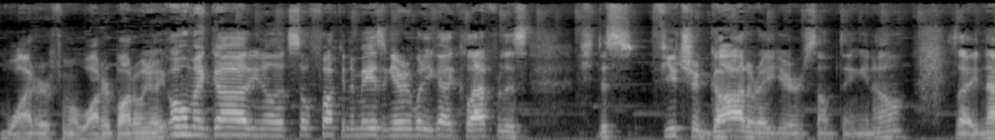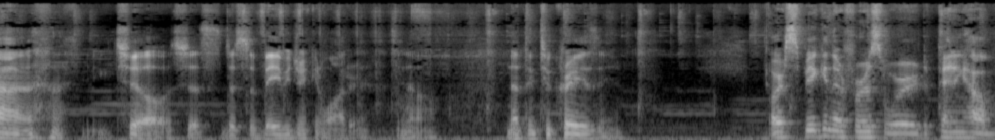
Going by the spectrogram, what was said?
water from a water bottle and you're like, oh my god, you know, that's so fucking amazing. Everybody, you gotta clap for this this future god right here or something, you know? It's like, nah, chill. It's just just a baby drinking water, you know? Nothing too crazy. Or speaking their first word, depending how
